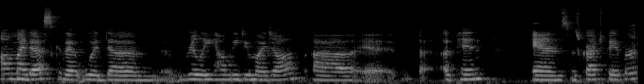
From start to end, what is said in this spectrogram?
on my desk that would um, really help me do my job. Uh, a pen and some scratch paper,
